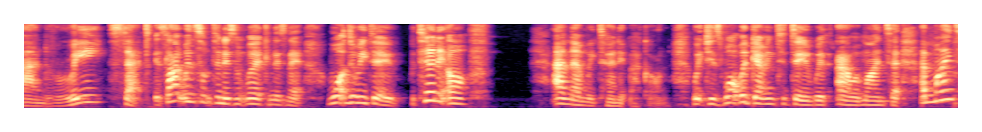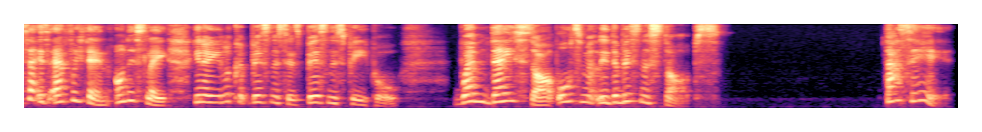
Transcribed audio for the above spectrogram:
and reset. It's like when something isn't working, isn't it? What do we do? We turn it off and then we turn it back on, which is what we're going to do with our mindset. And mindset is everything, honestly. You know, you look at businesses, business people, when they stop, ultimately the business stops. That's it.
